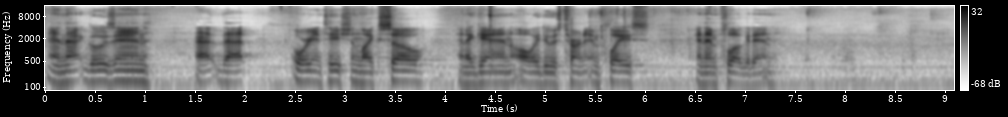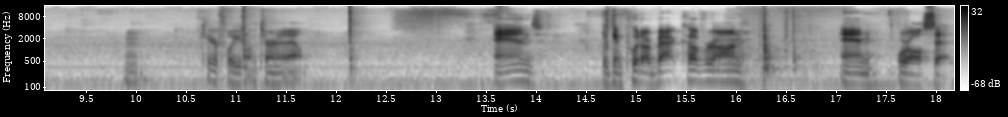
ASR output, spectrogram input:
and that goes in at that orientation like so. And again, all we do is turn it in place and then plug it in. Hmm. Careful you don't turn it out. And we can put our back cover on and we're all set.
